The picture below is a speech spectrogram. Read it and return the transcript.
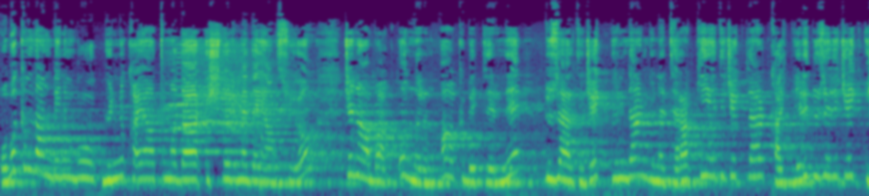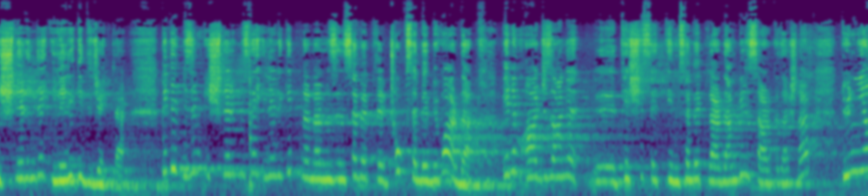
O bakımdan benim bu günlük hayatıma da işlerime de yansıyor. Cenab-ı Hak onların akıbetlerini düzeltecek, günden güne terakki edecekler, kalpleri düzelecek, işlerinde ileri gidecekler. Bir de bizim işlerimizde ileri gitmememizin sebepleri, çok sebebi var da benim acizane e, teşhis ettiğim sebeplerden birisi arkadaşlar, dünya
